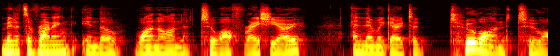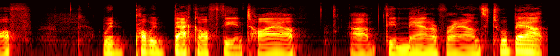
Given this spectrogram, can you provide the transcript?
minutes of running in the one on, two off ratio, and then we go to two on, two off, we'd probably back off the entire um, the amount of rounds to about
